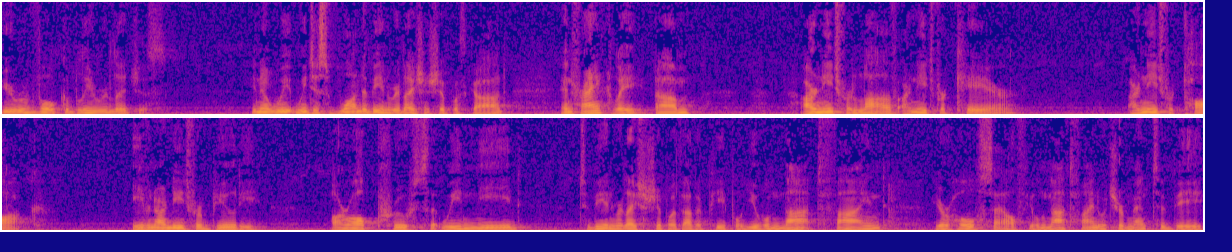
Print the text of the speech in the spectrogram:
irrevocably religious. You know, we, we just want to be in relationship with God. And frankly, um, our need for love, our need for care, our need for talk, even our need for beauty are all proofs that we need to be in relationship with other people. You will not find your whole self. You'll not find what you're meant to be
